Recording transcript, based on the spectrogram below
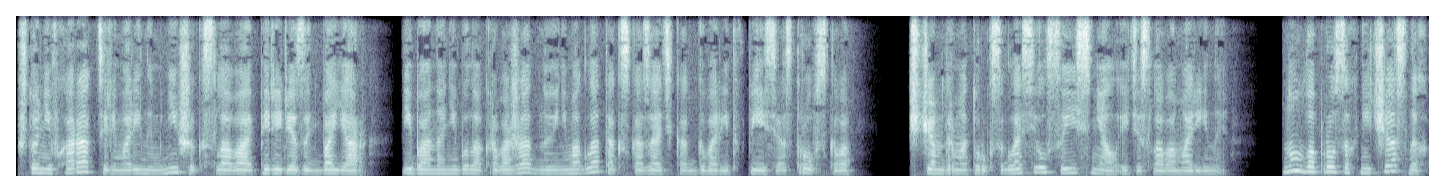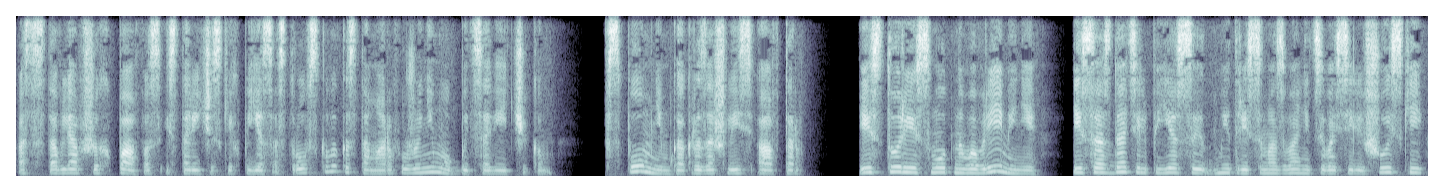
что не в характере Марины Мнишек слова «перерезать бояр», ибо она не была кровожадной и не могла так сказать, как говорит в пьесе Островского, с чем драматург согласился и снял эти слова Марины. Но в вопросах не частных, а составлявших пафос исторических пьес Островского, Костомаров уже не мог быть советчиком. Вспомним, как разошлись автор «Истории смутного времени» и создатель пьесы Дмитрий Самозванец и Василий Шуйский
